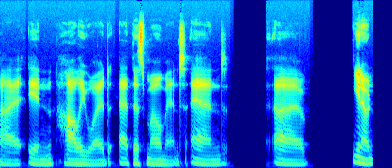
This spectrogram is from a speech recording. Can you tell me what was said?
uh, in Hollywood at this moment, and, uh, you know,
